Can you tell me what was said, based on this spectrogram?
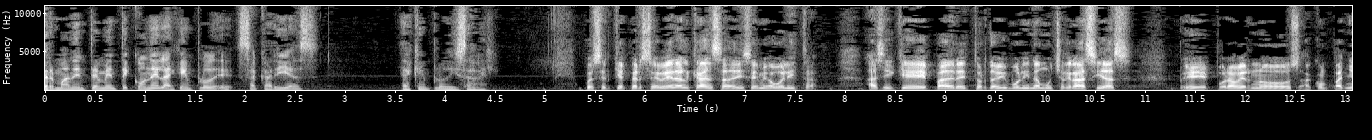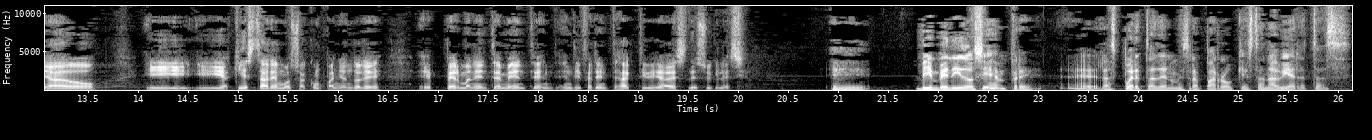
permanentemente con Él, a ejemplo de Zacarías y a ejemplo de Isabel. Pues el que persevera alcanza, dice mi abuelita. Así que, Padre Héctor David Molina, muchas gracias eh, por habernos acompañado y, aquí estaremos acompañándole eh, permanentemente en, diferentes actividades de su iglesia. Eh, Bienvenido siempre. Las puertas de nuestra parroquia están abiertas.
